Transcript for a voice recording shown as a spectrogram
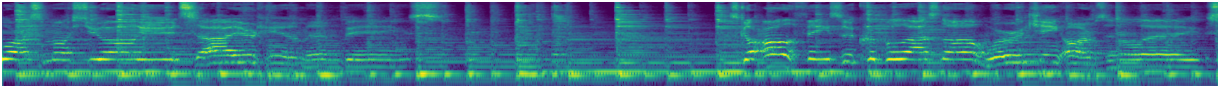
walks amongst you all you tired human beings. He's got all the things that cripple us not working arms and legs.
